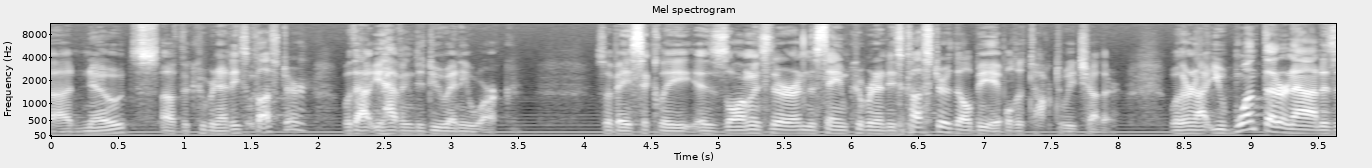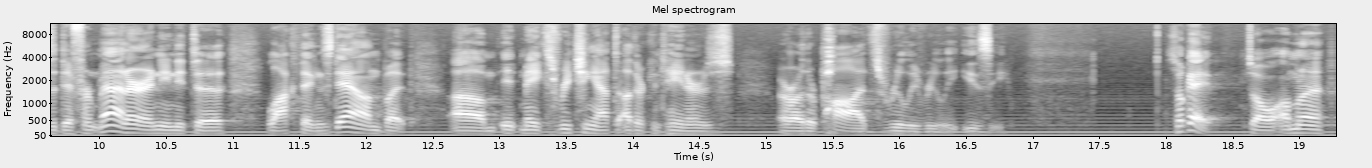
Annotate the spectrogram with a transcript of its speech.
uh, nodes of the Kubernetes cluster without you having to do any work. So basically, as long as they're in the same Kubernetes cluster, they'll be able to talk to each other. Whether or not you want that or not is a different matter, and you need to lock things down, but um, it makes reaching out to other containers or other pods really, really easy. So okay, so I'm going to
